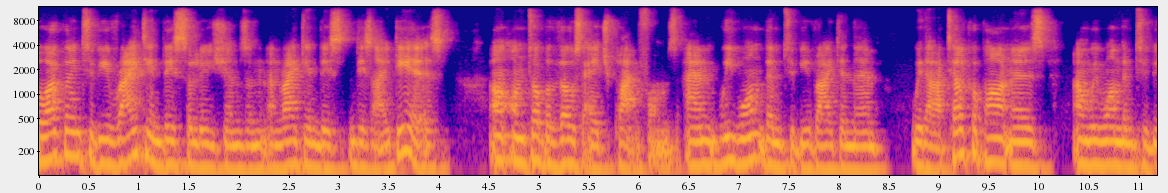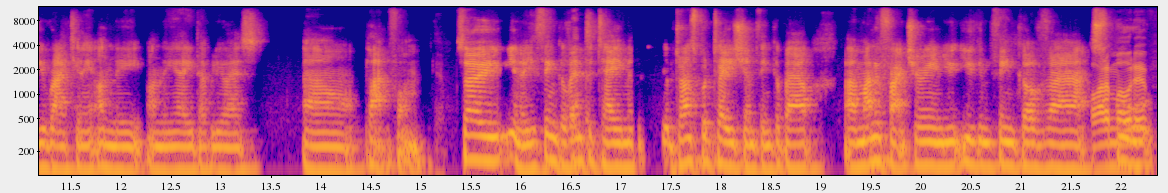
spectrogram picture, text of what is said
who are going to be writing these solutions and, and writing these, these ideas on, on, top of those edge platforms. And we want them to be writing them with our telco partners, and we want them to be writing it on the on the AWS uh, platform. Yeah. So, you know, you think of entertainment, transportation, think about uh, manufacturing, you, you can think of uh, automotive.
